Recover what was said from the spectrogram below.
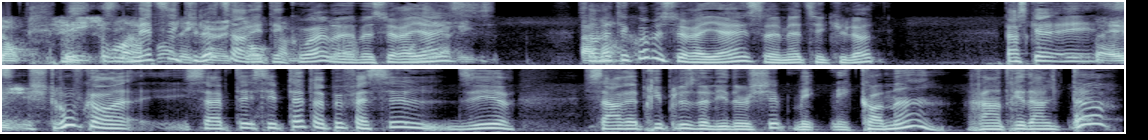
Donc, mettre ses culottes, ça aurait été quoi, M. Reyes? Ça aurait été quoi, M. Reyes, mettre ses culottes? Parce que eh, ben, je trouve que c'est peut-être un peu facile de dire ça aurait pris plus de leadership, mais, mais comment rentrer dans le tas?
